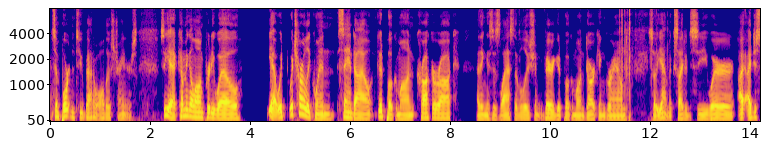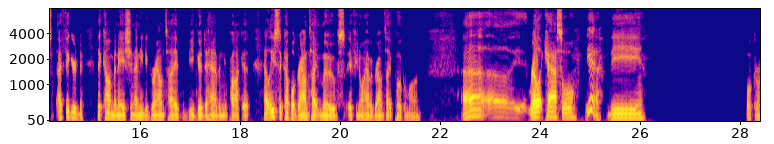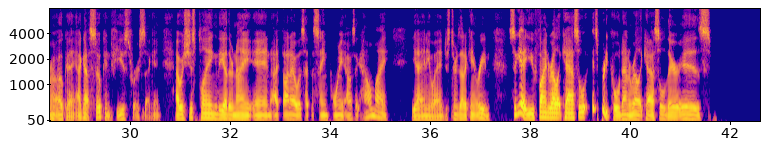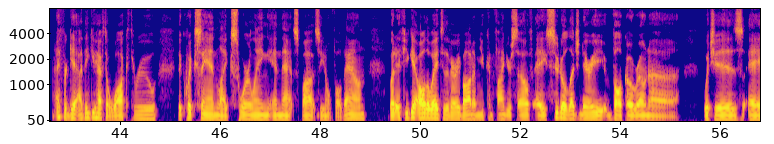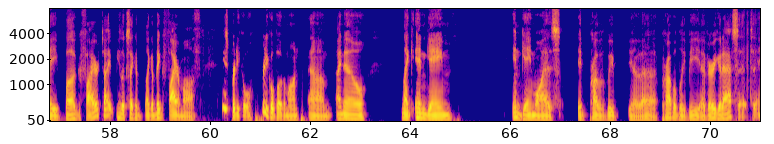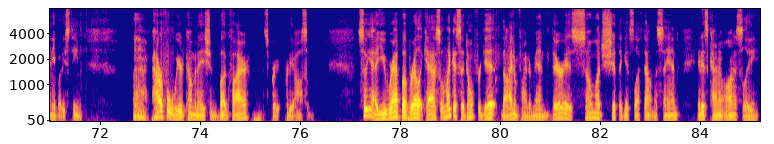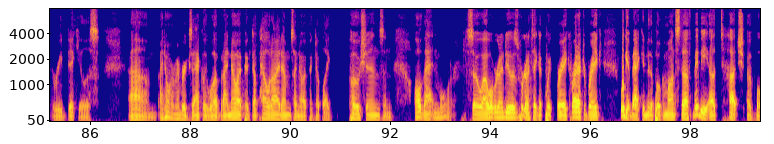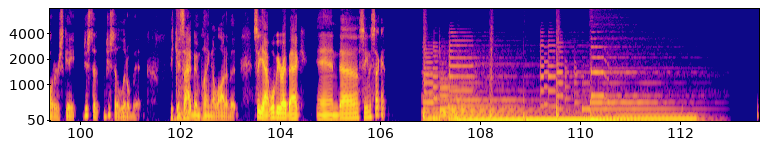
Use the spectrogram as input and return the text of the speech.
it's important to battle all those trainers. So yeah, coming along pretty well. Yeah, which, which Harley Quinn, Sandile, good Pokemon, Krokorok, I think this is his last evolution. Very good Pokemon, Dark and Ground. So yeah, I'm excited to see where I, I just I figured the combination. I need a ground type be good to have in your pocket. At least a couple ground type moves if you don't have a ground type Pokemon. Uh, Relic Castle, yeah, the. Okay, I got so confused for a second. I was just playing the other night, and I thought I was at the same point. I was like, "How am I?" Yeah. Anyway, it just turns out I can't read. So yeah, you find Relic Castle. It's pretty cool down in Relic Castle. There is, I forget. I think you have to walk through the quicksand, like swirling in that spot, so you don't fall down. But if you get all the way to the very bottom, you can find yourself a pseudo legendary Volcarona which is a bug fire type. He looks like a like a big fire moth. He's pretty cool, pretty cool Pokemon. Um, I know, like in game, in game wise, it'd probably you know uh, probably be a very good asset to anybody's team. Powerful, weird combination. Bug fire. It's pretty pretty awesome. So yeah, you wrap up Relic Castle, and like I said, don't forget the item finder, man. There is so much shit that gets left out in the sand it is kind of honestly ridiculous. Um, I don't remember exactly what, but I know I picked up held items. I know I picked up like potions and all that and more. So uh, what we're going to do is we're going to take a quick break. Right after break, we'll get back into the Pokemon stuff. Maybe a touch of Baldur's Gate, just a just a little bit, because I've been playing a lot of it. So yeah, we'll be right back and uh, see you in a second.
